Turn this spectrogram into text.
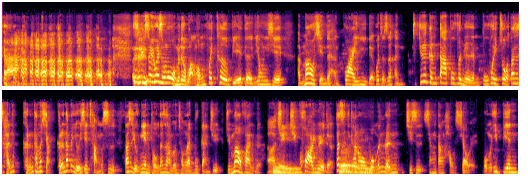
啊 所以，所以为什么我们的网红会特别的用一些很冒险的、很怪异的，或者是很就是跟大部分的人不会做，但是很可能他们想，可能他们有一些尝试，但是有念头，但是他们从来不敢去去冒犯的啊，去去跨越的。但是你看哦，我们人其实相当好笑诶，我们一边。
